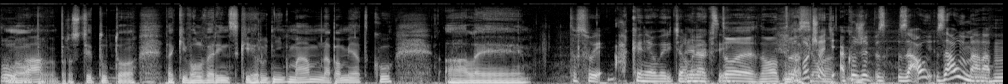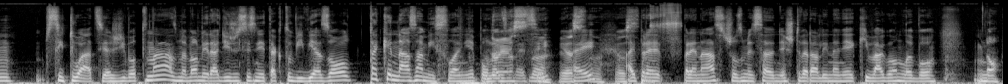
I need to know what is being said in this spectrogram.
no, Fúha. p- proste túto, taký wolverínsky hrudník mám na pamiatku, ale To sú aké neuveriteľné Inak veci. to je, no to No je počujete, akože zau, zaujímavá situácia životná. Sme veľmi radi, že si z nej takto vyviazol. Také na zamyslenie, povedzme No jasné, si. jasné, hej? jasné. Aj pre, pre nás, čo sme sa neštverali na nejaký vagón, lebo no.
